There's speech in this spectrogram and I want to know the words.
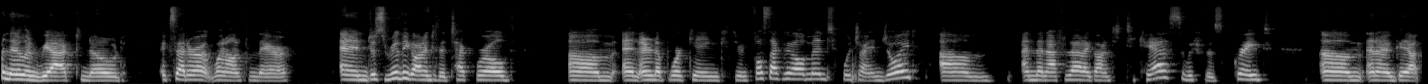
and then I learned React, Node, etc. Went on from there, and just really got into the tech world, um, and ended up working doing full stack development, which I enjoyed. Um, and then after that, I got into TKS, which was great, um, and I got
